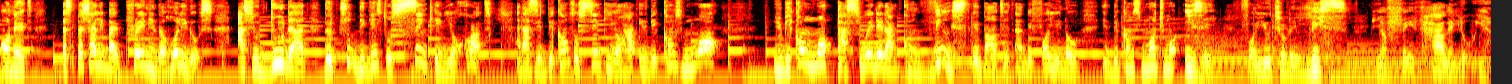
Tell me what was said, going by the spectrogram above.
on it, especially by praying in the Holy Ghost. As you do that, the truth begins to sink in your heart. And as it becomes to sink in your heart, it becomes more you become more persuaded and convinced about it and before you know it becomes much more easy for you to release your faith hallelujah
